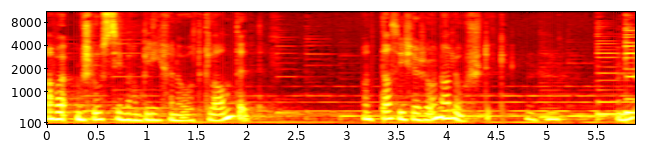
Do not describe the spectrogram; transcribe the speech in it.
aber am Schluss sind wir am gleichen Ort gelandet. Und das ist ja schon noch lustig. Mhm. Mhm.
